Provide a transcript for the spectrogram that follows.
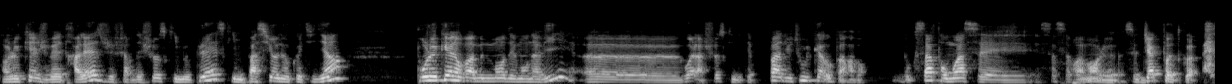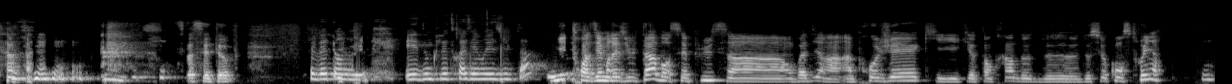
dans lequel je vais être à l'aise, je vais faire des choses qui me plaisent, qui me passionnent au quotidien, pour lequel on va me demander mon avis. Euh, voilà, chose qui n'était pas du tout le cas auparavant. Donc ça, pour moi, c'est ça, c'est vraiment le jackpot, quoi. ça, c'est top. Et donc le troisième résultat? Oui, troisième résultat, bon, c'est plus un, on va dire un, projet qui, est en train de, se construire. Mhm.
